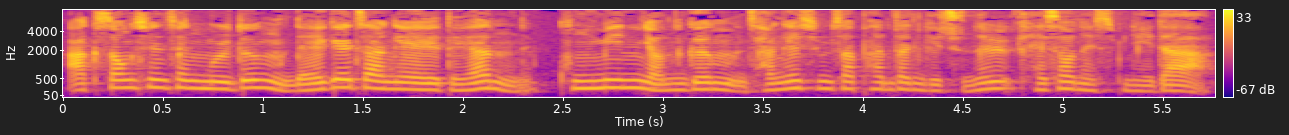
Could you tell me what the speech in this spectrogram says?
악성신생물 등 4개 장애에 대한 국민연금 장애심사 판단 기준을 개선했습니다.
